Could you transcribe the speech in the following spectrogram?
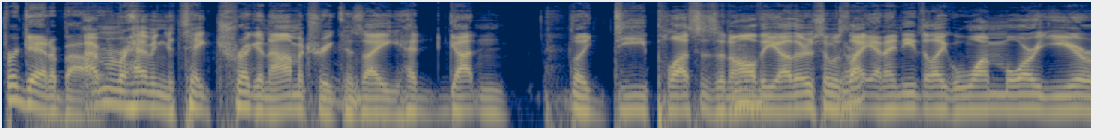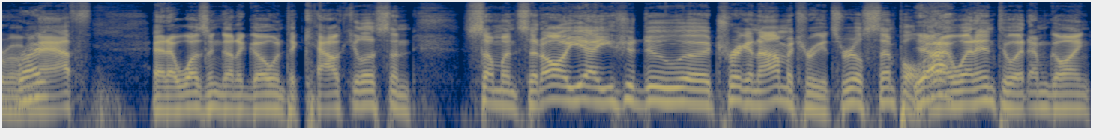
forget about I it. remember having to take trigonometry because I had gotten like D pluses and all the others. So it was like, and I needed like one more year of. Right. math, and I wasn't going to go into calculus. And someone said, "Oh yeah, you should do uh, trigonometry. It's real simple." Yeah. And I went into it. I'm going.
